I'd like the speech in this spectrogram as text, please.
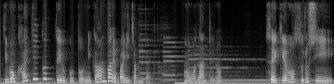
自分を変えていくっていうことに頑張ればいいじゃんみたいな。もう何て言うの？整形もするし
